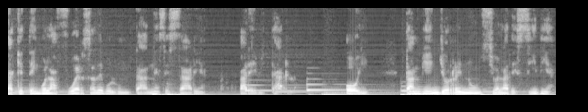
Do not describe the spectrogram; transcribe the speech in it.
ya que tengo la fuerza de voluntad necesaria para evitarlo. Hoy también yo renuncio a la desidia.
